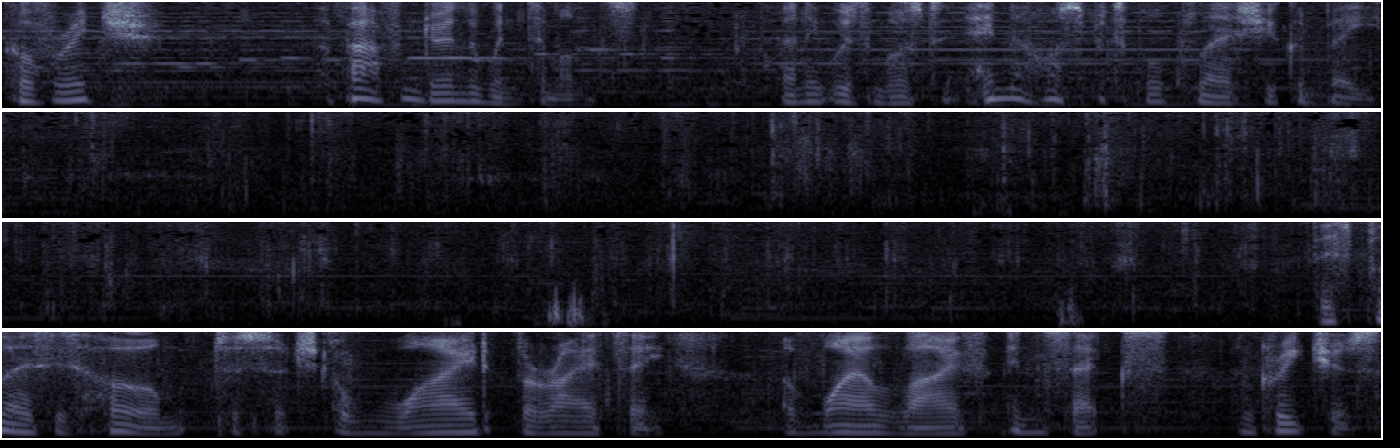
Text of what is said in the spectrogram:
coverage, apart from during the winter months. Then it was the most inhospitable place you could be. This place is home to such a wide variety of wildlife, insects, and creatures.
